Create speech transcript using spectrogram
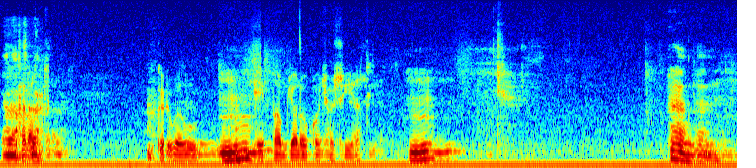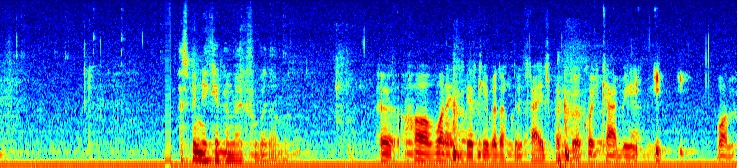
Keletre. Kelet. Körülbelül Mhm. két nap gyalog, hogyha siet. Mhm. Rendben. Ezt mindenképpen megfogadom. Ö, ha van egy térképed, akkor itt rá is bekülök, hogy kb. itt van.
